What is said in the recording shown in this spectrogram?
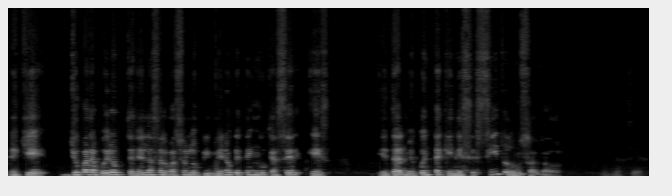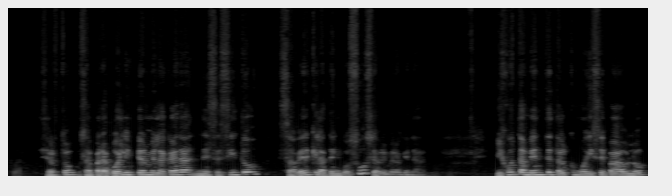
Es que yo para poder obtener la salvación, lo primero que tengo que hacer es, eh, darme cuenta que necesito de un Salvador. Así es, claro. ¿Cierto? O sea, para poder limpiarme la cara necesito saber que la tengo sucia primero que nada. Y justamente, tal como dice Pablo,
